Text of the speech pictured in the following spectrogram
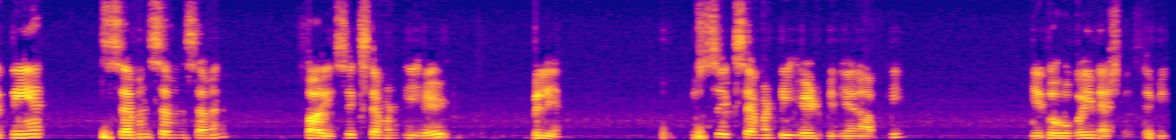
कितनी है? Seven seven seven sorry six seventy eight billion six seventy eight billion आपकी, ये तो हो गई नेशनल सेविंग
